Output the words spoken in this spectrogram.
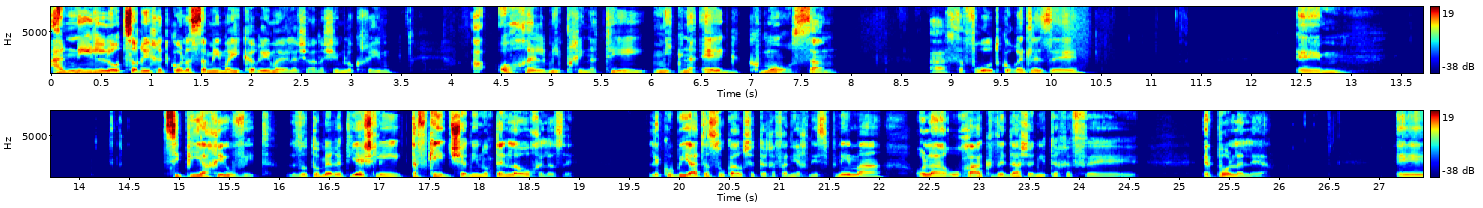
אני לא צריך את כל הסמים העיקריים האלה שאנשים לוקחים. האוכל מבחינתי מתנהג כמו סם. הספרות קוראת לזה אמ, ציפייה חיובית. זאת אומרת, יש לי תפקיד שאני נותן לאוכל הזה. לקוביית הסוכר שתכף אני אכניס פנימה, או לארוחה הכבדה שאני תכף אה, אפול עליה. אה,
